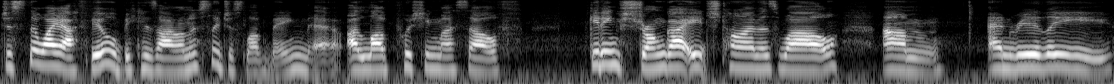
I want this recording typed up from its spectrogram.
just the way I feel because I honestly just love being there. I love pushing myself, getting stronger each time as well, um, and really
